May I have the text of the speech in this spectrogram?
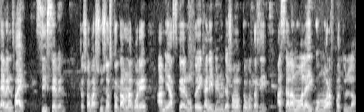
seven five six seven তো সবার সুস্বাস্থ্য কামনা করে আমি আজকের মতো এখানে ভিডিওটা সমাপ্ত করতেছি। আসসালামু আলাইকুম ওরহমতুল্লাহ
